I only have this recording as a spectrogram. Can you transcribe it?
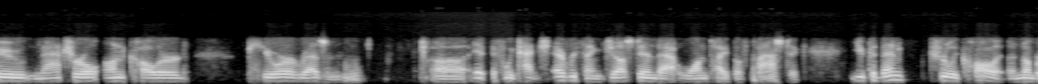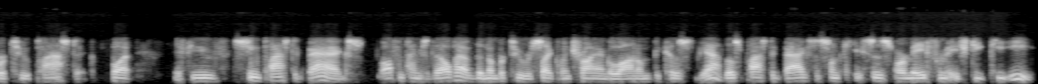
two natural, uncolored, pure resin uh, if we package everything just in that one type of plastic, you could then truly call it a number two plastic. But if you've seen plastic bags, oftentimes they'll have the number two recycling triangle on them because, yeah, those plastic bags in some cases are made from HDPE.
